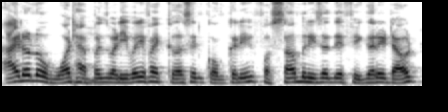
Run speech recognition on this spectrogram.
I don't know what happens, but even if I curse in Konkani, for some reason they figure it out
